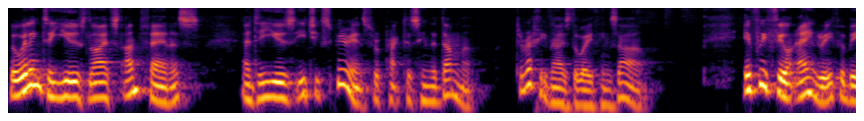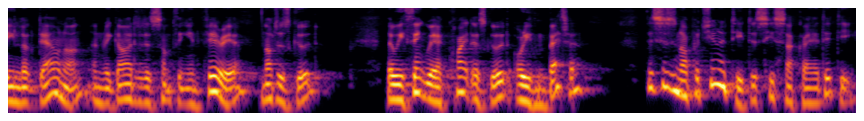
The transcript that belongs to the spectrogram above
We're willing to use life's unfairness and to use each experience for practicing the Dhamma, to recognize the way things are. If we feel angry for being looked down on and regarded as something inferior, not as good, though we think we are quite as good or even better, this is an opportunity to see Sakkayaditthi.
